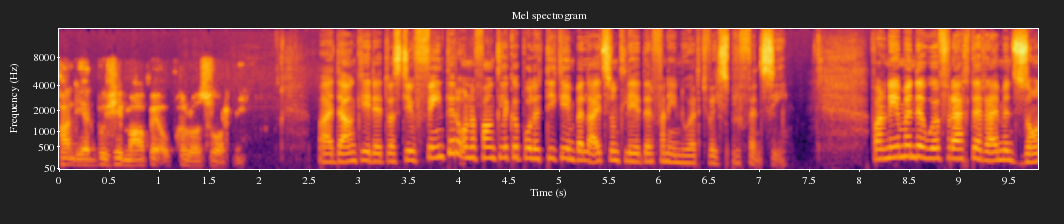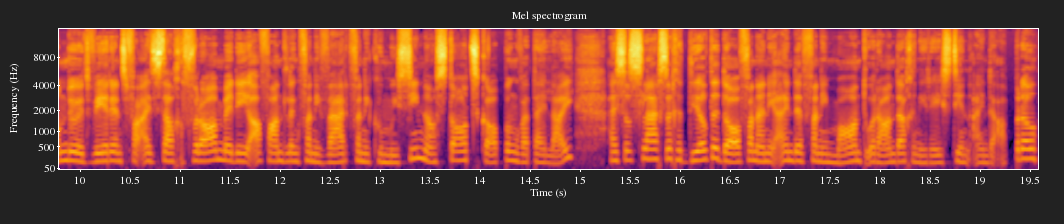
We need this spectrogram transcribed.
gaan deur Bushimape opgelos word nie. Baie dankie, dit was Theo Venter, onafhanklike politieke en beleidsontleder van die Noordwes provinsie. Waarnemende hoofregter Raymond Zondo het weer eens vir uitstel gevra met die afhandeling van die werk van die kommissie na staatskaping wat hy lei. Hy sal slegs 'n gedeelte daarvan aan die einde van die maand oorhandig en die res teen einde April.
